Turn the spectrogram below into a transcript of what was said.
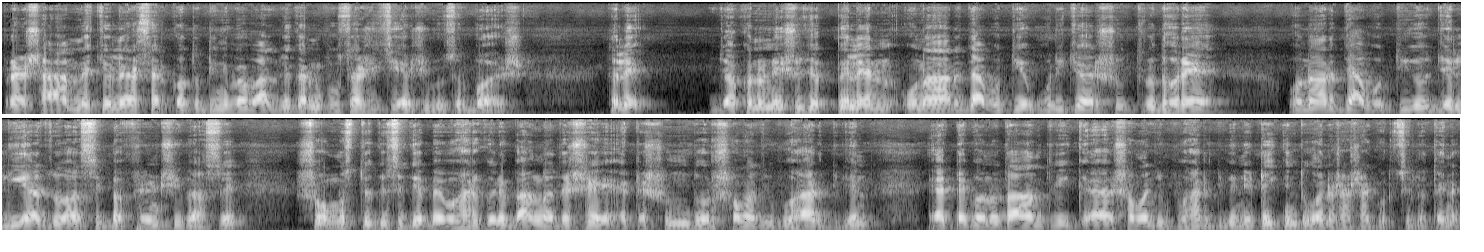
প্রায় সায়ান্নে চলে আসছে আর কতদিনই বা বাঁচবে? কারণ পঁচাশি, ছিয়াশি বছর বয়স। তাহলে যখন উনি সুযোগ পেলেন, ওনার যাবতীয় পরিচয়ের সূত্র ধরে, ওনার যাবতীয় যে লিয়াজো আছে বা ফ্রেন্ডশিপ আছে, সমস্ত কিছুকে ব্যবহার করে বাংলাদেশে একটা সুন্দর সমাজ উপহার দিবেন, একটা গণতান্ত্রিক সমাজ উপহার দিবেন, এটাই কিন্তু মানুষ আশা করছিল, তাই না?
